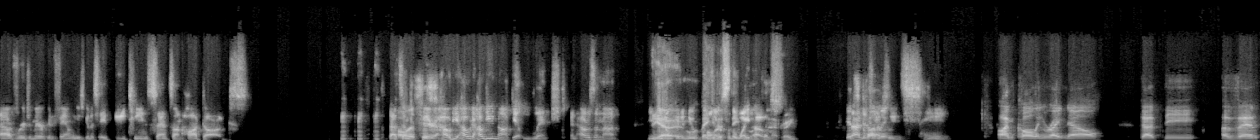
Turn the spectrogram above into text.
average American family was going to save 18 cents on hot dogs. That's oh, unfair. Just... How do you how, how do you not get lynched? And how does it not you yeah, don't get a new color for the White House? That, right? It's that is actually insane. I'm calling right now that the event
